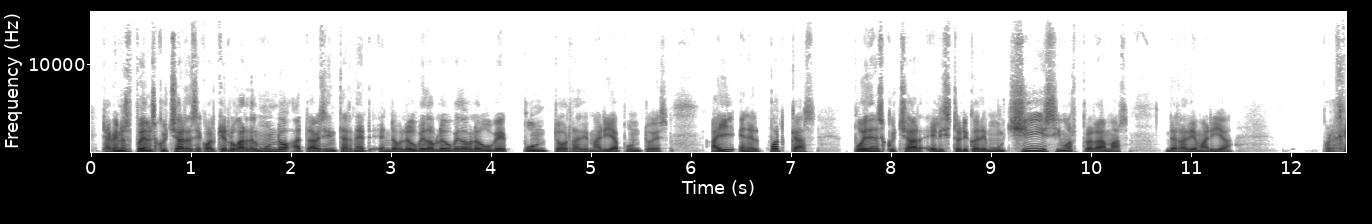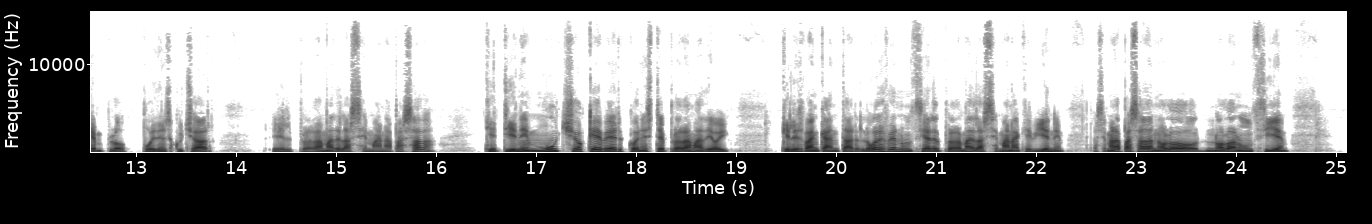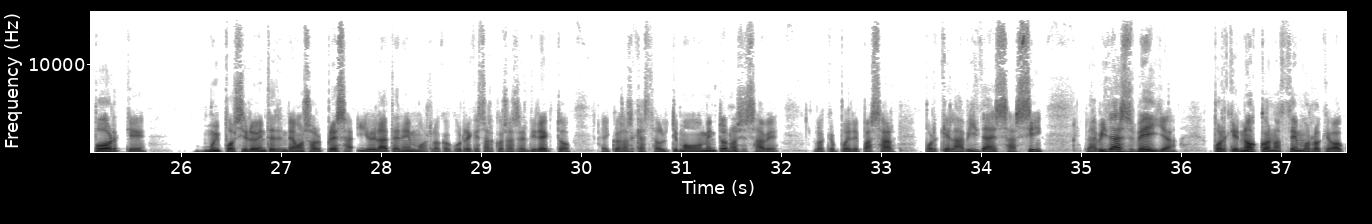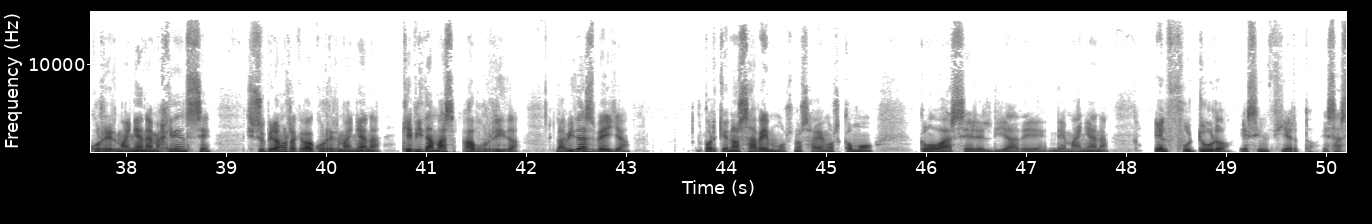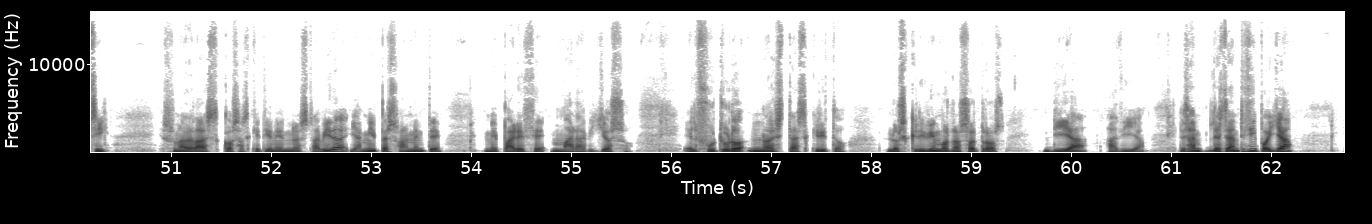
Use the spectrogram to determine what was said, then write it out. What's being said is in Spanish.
También nos pueden escuchar desde cualquier lugar del mundo a través de internet en www.radiomaria.es. Ahí en el podcast pueden escuchar el histórico de muchísimos programas de Radio María. Por ejemplo, pueden escuchar el programa de la semana pasada, que tiene mucho que ver con este programa de hoy que les va a encantar. Luego les voy a anunciar el programa de la semana que viene. La semana pasada no lo, no lo anuncié porque muy posiblemente tendríamos sorpresa y hoy la tenemos. Lo que ocurre es que estas cosas del directo, hay cosas que hasta el último momento no se sabe lo que puede pasar, porque la vida es así. La vida es bella porque no conocemos lo que va a ocurrir mañana. Imagínense si supiéramos lo que va a ocurrir mañana. Qué vida más aburrida. La vida es bella porque no sabemos, no sabemos cómo, cómo va a ser el día de mañana. El futuro es incierto, es así. Es una de las cosas que tiene nuestra vida y a mí personalmente me parece maravilloso. El futuro no está escrito, lo escribimos nosotros día a día. Les, anticipo ya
